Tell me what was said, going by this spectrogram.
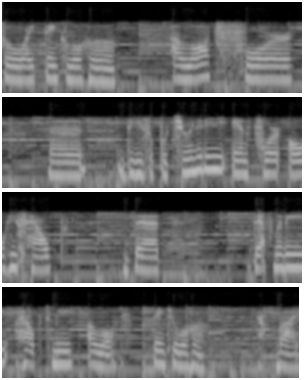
So I thank Laurent a lot for uh, this opportunity and for all his help that definitely helped me a lot. Thank you, Laurent. Bye.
